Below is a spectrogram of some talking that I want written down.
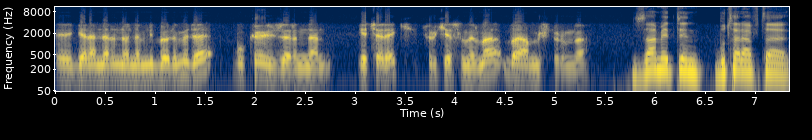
e, gelenlerin önemli bölümü de bu köy üzerinden geçerek Türkiye sınırına dayanmış durumda. Nizamettin bu tarafta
